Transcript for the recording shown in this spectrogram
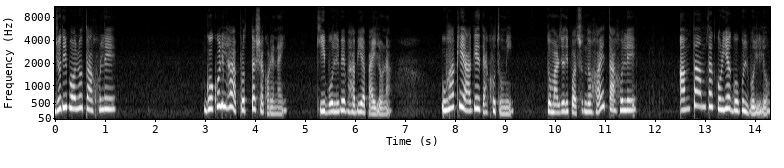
যদি বলো তাহলে? গোকুল ইহা প্রত্যাশা করে নাই। কি বলিবে ভাবিয়া পাইল না। উহাকে আগে দেখো তুমি। তোমার যদি পছন্দ হয় তাহলে আমতা আমতা করিয়া গোকুল বলিল,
